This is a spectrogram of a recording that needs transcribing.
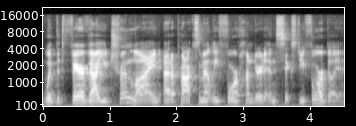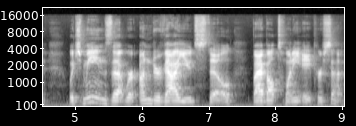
with the fair value trend line at approximately 464 billion, which means that we're undervalued still by about 28%.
